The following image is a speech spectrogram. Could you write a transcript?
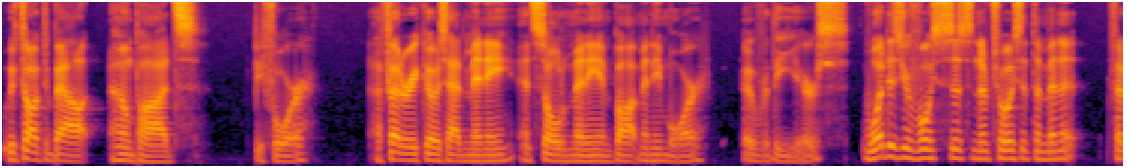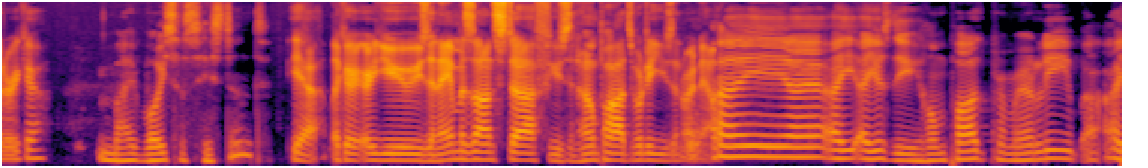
We've talked about HomePods before. Uh, has had many and sold many and bought many more over the years. What is your voice assistant of choice at the minute, Federico? My voice assistant. Yeah, like are, are you using Amazon stuff, using HomePods? What are you using right now? I, uh, I I use the HomePod primarily. I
